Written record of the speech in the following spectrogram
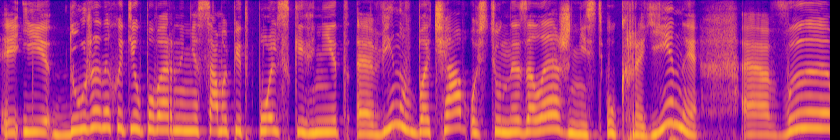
і дуже не хотів повернення саме під польський гніт, е, він вбачав ось цю незалежність України. України в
